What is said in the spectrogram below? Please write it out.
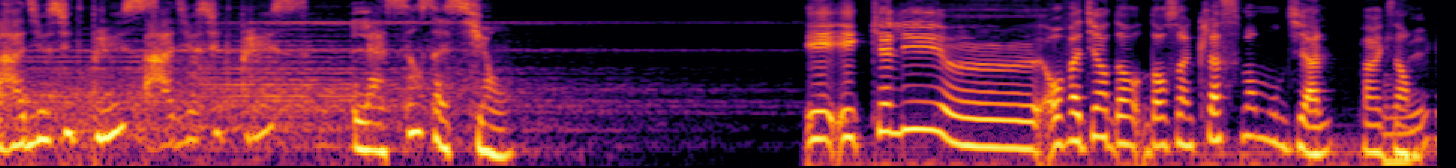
Radio Sud Plus. Radio Sud Plus. La sensation. Et, et quel est, euh, on va dire, dans, dans un classement mondial, par exemple, Oui.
